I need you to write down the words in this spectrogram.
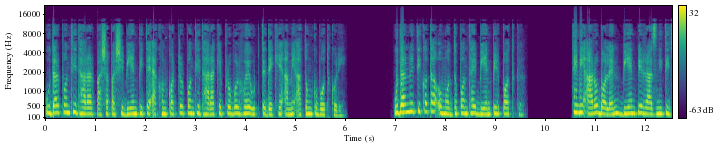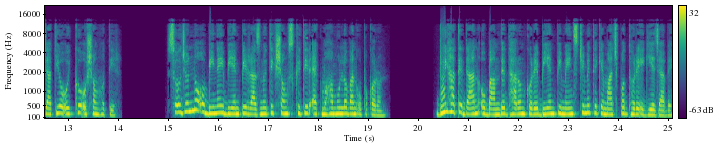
উদারপন্থী ধারার পাশাপাশি বিএনপিতে এখন কট্টরপন্থী ধারাকে প্রবল হয়ে উঠতে দেখে আমি আতঙ্ক বোধ করি। উদারনৈতিকতা ও মধ্যপন্থায় বিএনপির পথ তিনি আরও বলেন, বিএনপির রাজনীতি জাতীয় ঐক্য ও সংহতির সৌজন্য ও বিনেই বিএনপির রাজনৈতিক সংস্কৃতির এক মহামূল্যবান উপকরণ। দুই হাতে ডান ও বামদের ধারণ করে বিএনপি মেইনস্ট্রিমে থেকে মাঝপথ ধরে এগিয়ে যাবে।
